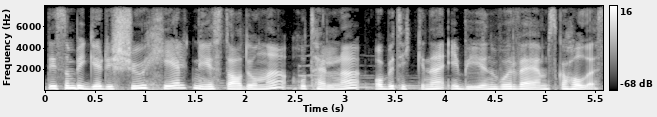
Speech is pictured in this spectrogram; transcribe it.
De som bygger de sju helt nye stadionene, hotellene og butikkene i byen hvor VM skal holdes.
